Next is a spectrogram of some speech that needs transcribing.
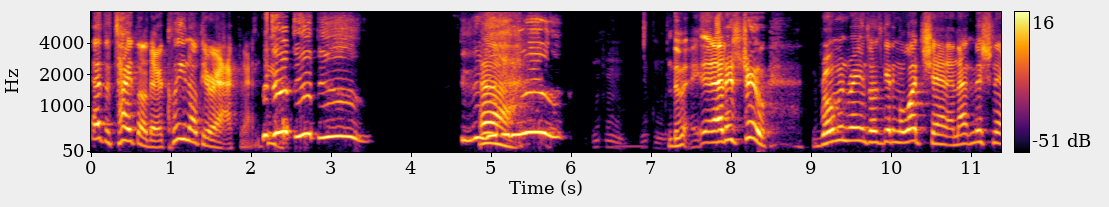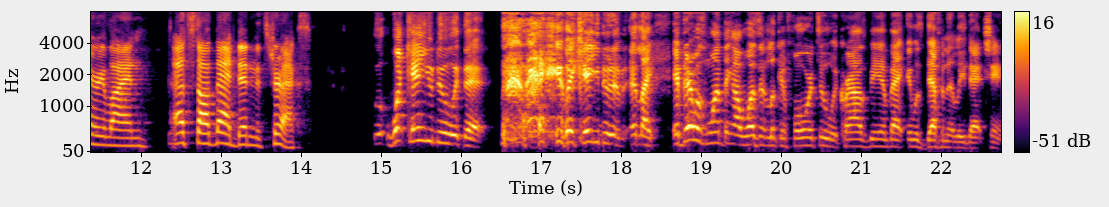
that's a typo there. Clean up your act, man. that is true. Roman Reigns was getting a what chant, and that missionary line that stopped that dead in its tracks. What can you do with that? what can you do? That? Like, if there was one thing I wasn't looking forward to with crowds being back, it was definitely that chant.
